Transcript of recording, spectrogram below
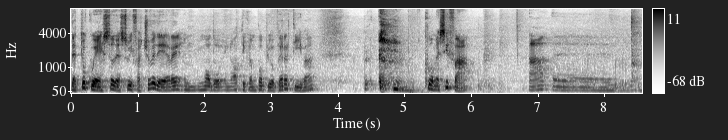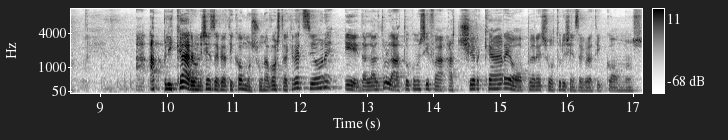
Detto questo, adesso vi faccio vedere in modo in ottica un po' più operativa come si fa a, eh, a applicare una licenza Creative Commons su una vostra creazione e dall'altro lato come si fa a cercare opere sotto licenza Creative Commons.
